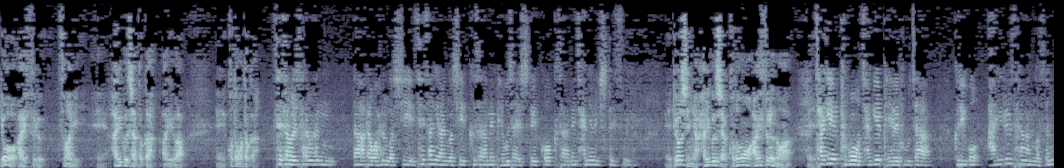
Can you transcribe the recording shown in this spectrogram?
世を愛するつまり配偶者とかあるいはえ、子供とか세상을사랑한다라고 하는 것이 세상이라는 것이 그 사람의 배우자일 수도 있고 그 사람의 자녀일 수도 있습니 다. 両親や配偶者、子供を愛するのは、자기의 부 모、 자기의 배우 자、 그리고 아이를 사랑하는 것 은、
